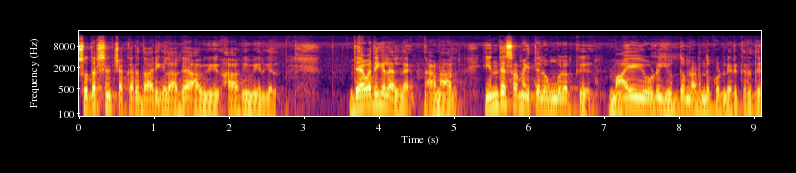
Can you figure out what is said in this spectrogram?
சுதர்ஷன் சக்கரதாரிகளாக ஆகி ஆகுவீர்கள். தேவதைகள் அல்ல. ஆனால் இந்த சமயத்தில் உங்களுக்கு மாயையோடு யுத்தம் நடந்து கொண்டிருக்கிறது.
